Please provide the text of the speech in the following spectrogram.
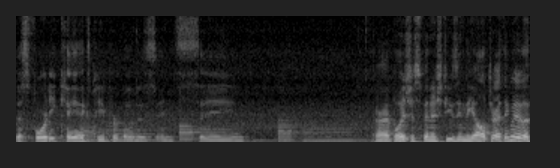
This 40k XP per bone is insane. Alright, boys, just finished using the altar. I think we have a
